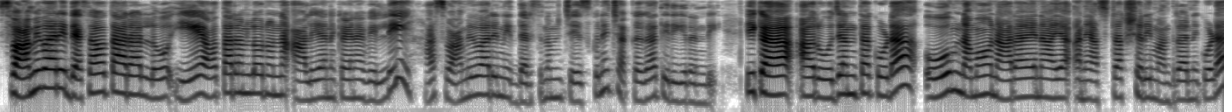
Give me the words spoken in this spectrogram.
స్వామివారి దశావతారాల్లో ఏ అవతారంలోనున్న ఆలయానికైనా వెళ్ళి ఆ స్వామివారిని దర్శనం చేసుకుని చక్కగా తిరిగి రండి. ఇక ఆ రోజంతా కూడా ఓం నమో నారాయణాయ అనే అష్టాక్షరి మంత్రాన్ని కూడా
